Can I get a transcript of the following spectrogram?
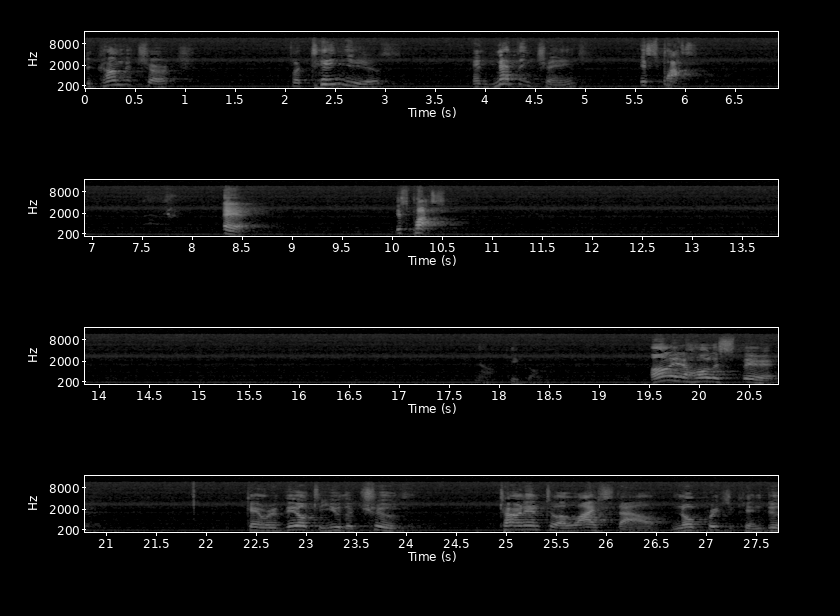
to come to church for 10 years and nothing changed, it's possible. And it's possible. No, keep going. Only the Holy Spirit can reveal to you the truth, turn into a lifestyle no preacher can do,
